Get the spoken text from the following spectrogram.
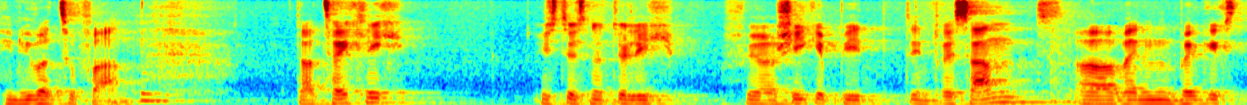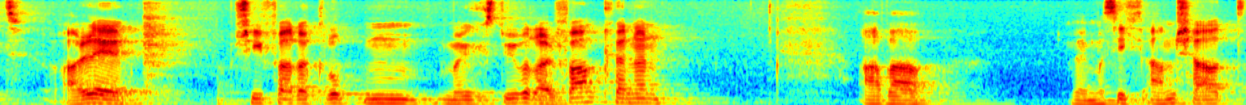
hinüber zu fahren. Mhm. Tatsächlich ist es natürlich für ein Skigebiet interessant, äh, wenn möglichst alle Skifahrergruppen möglichst überall fahren können. Aber wenn man sich anschaut,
